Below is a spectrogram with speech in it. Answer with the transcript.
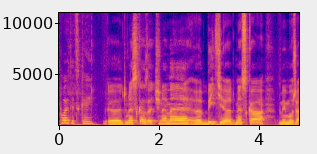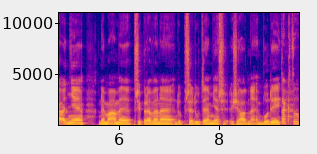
poetický. eh, dneska začneme, eh, byť eh, dneska mimořádně nemáme připravené dopředu téměř žádné body, Tak to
